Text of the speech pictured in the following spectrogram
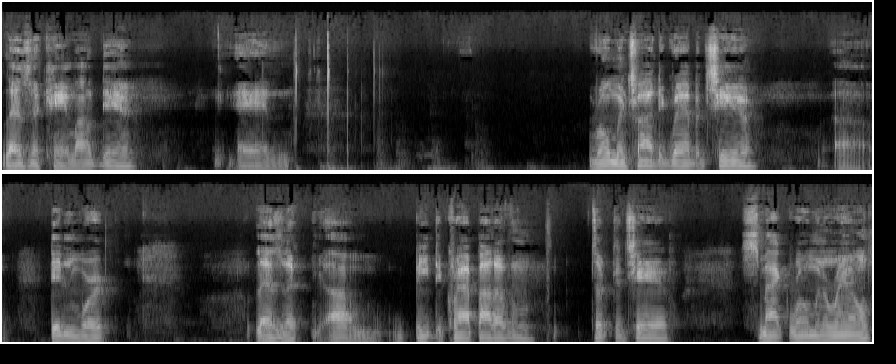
Lesnar came out there and Roman tried to grab a chair, uh, didn't work. Lesnar um, beat the crap out of him, took the chair, smacked Roman around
